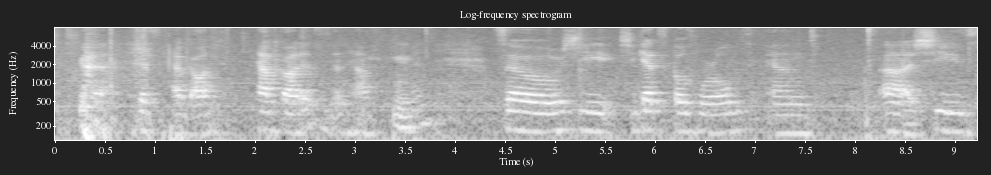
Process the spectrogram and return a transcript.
just half god, half goddess and half Hmm. Human. So she, she gets both worlds, and uh, she's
